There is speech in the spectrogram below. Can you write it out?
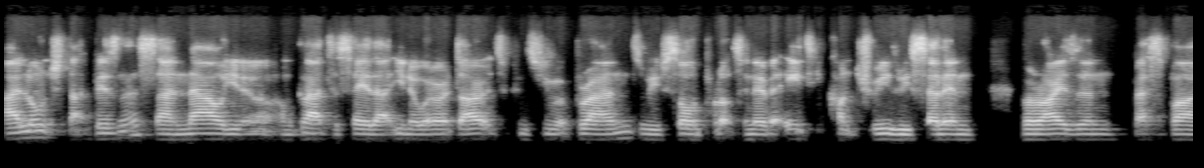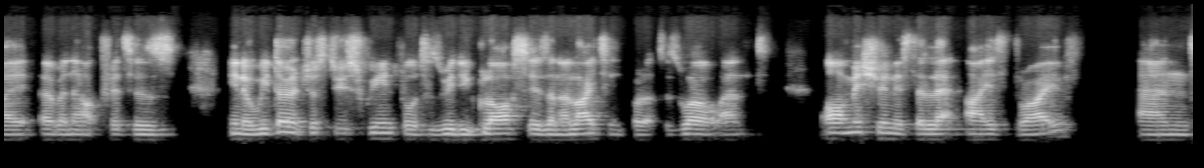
i launched that business and now you know i'm glad to say that you know we're a direct to consumer brand. We've sold products in over 80 countries. We sell in verizon best buy urban outfitters. You know we don't just do screen filters we do glasses and a lighting product as well. And our mission is to let eyes thrive. And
